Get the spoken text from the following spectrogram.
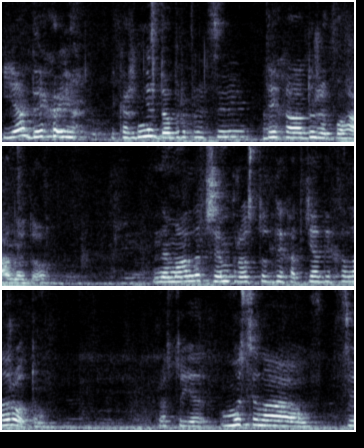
І я дихаю. І кажуть, ніс добре працює. Дихала дуже погано до. Не мала чим просто дихати. Я дихала ротом. Просто я мусила в ці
